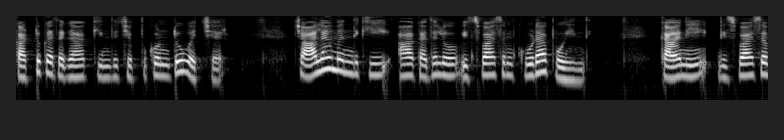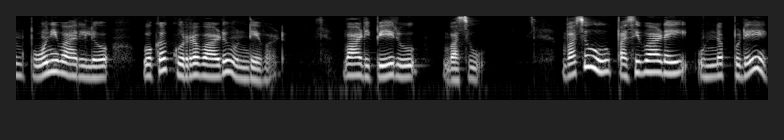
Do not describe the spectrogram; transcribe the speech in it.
కట్టుకథగా కింద చెప్పుకుంటూ వచ్చారు. చాలామందికి ఆ కథలో విశ్వాసం కూడా పోయింది. కానీ విశ్వాసం పోని వారిలో ఒక కుర్రవాడు ఉండేవాడు. వాడి పేరు వసువు వసువు పసివాడై ఉన్నప్పుడే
